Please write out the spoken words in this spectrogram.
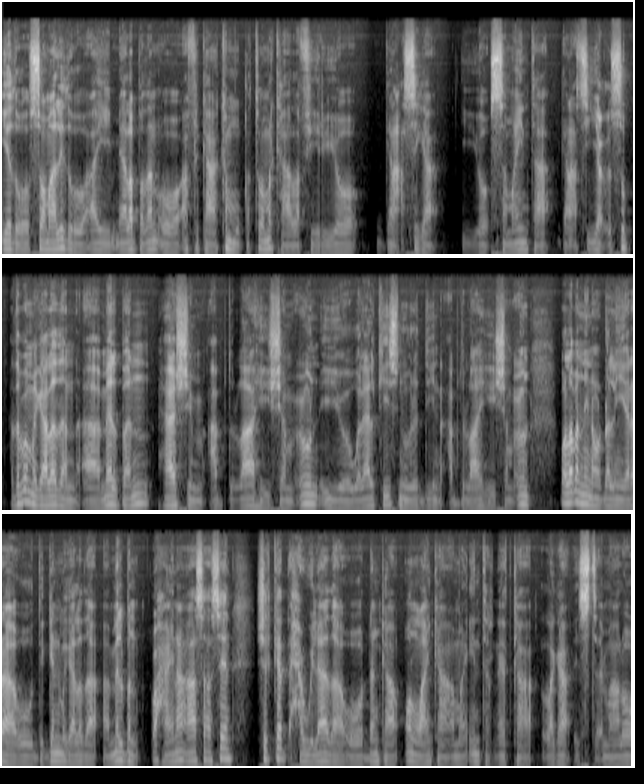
Iyadoo soomaalidu ay meelo badan oo africa ka muuqato marka la fiiriyo ganacsiga iyo sameynta ganacsiyo cusub. Haddaba magaaladan melbourne haashim cabdulaahi shamcuun iyo walaalkiis nuuraddiin cabdulaahi shamcuun waa laba nin oo dhalinyaro ah oo degan magaalada melbourne waxayna aasaaseen shirkad xawilaada oo dhanka online-ka ama internetka laga isticmaalo.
